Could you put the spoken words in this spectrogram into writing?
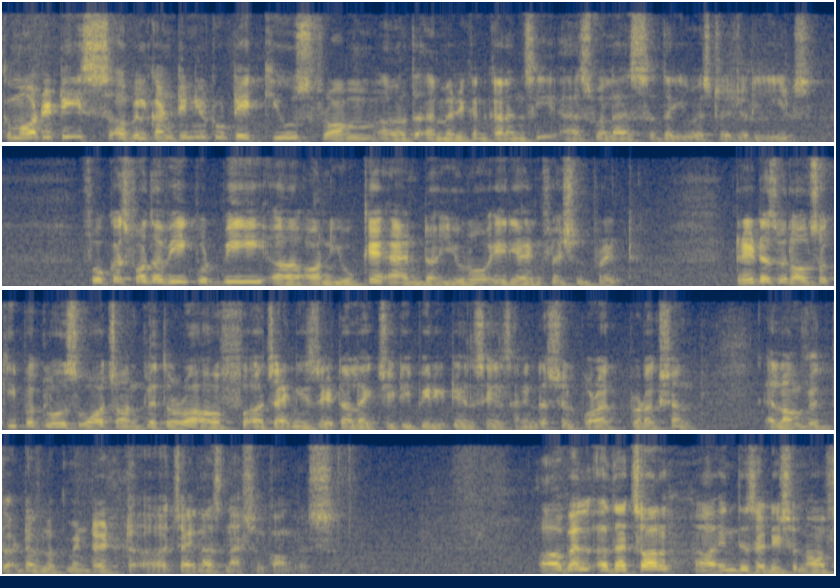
commodities uh, will continue to take cues from uh, the American currency as well as the US Treasury yields. Focus for the week would be uh, on UK and Euro area inflation print. Traders will also keep a close watch on plethora of uh, Chinese data like GDP, retail sales, and industrial product production, along with the development at uh, China's National Congress. Uh, well, uh, that's all uh, in this edition of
